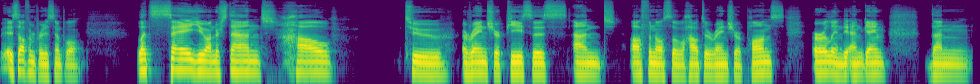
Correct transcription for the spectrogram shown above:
is often pretty simple. Let's say you understand how to arrange your pieces and often also how to arrange your pawns early in the end game, then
